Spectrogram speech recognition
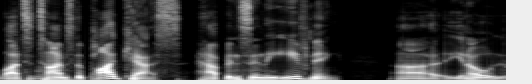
Lots of times the podcast happens in the evening. Uh, you know,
